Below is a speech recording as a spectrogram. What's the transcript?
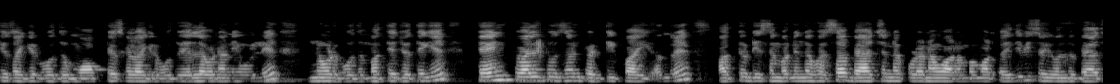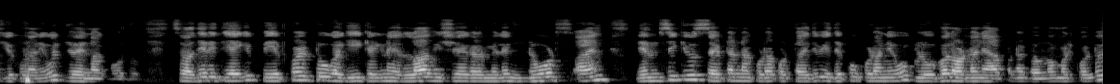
ಕ್ಯೂಸ್ ಆಗಿರ್ಬೋದು ಮಾಕ್ ಟೆಸ್ಟ್ ಗಳಾಗಿರ್ಬೋದು, ಎಲ್ಲವನ್ನ ನೀವು ಇಲ್ಲಿ ನೋಡಬಹುದು ಮತ್ತೆ ಜೊತೆಗೆ ten twelve two thousand twenty five ಅಂದ್ರೆ ಹತ್ತು ಡಿಸೆಂಬರ್ನಿಂದ ಹೊಸ ಬ್ಯಾಚ್ ಅನ್ನ ಕೂಡ ನಾವು ಆರಂಭ ಮಾಡ್ತಾ ಇದೀವಿ ಸೊ ಈ ಒಂದು ಬ್ಯಾಚ್ಗೆ ಕೂಡ ನೀವು ಜಾಯಿನ್ ಆಗಬಹುದು ಸೊ ಅದೇ ರೀತಿಯಾಗಿ ಪೇಪರ್ ಟೂ ಗಾಗಿ ಈ ಕೆಳಗಿನ ಎಲ್ಲಾ ವಿಷಯಗಳ ಮೇಲೆ notes and M C Q set ಅನ್ನ ಕೂಡ ಕೊಡ್ತಾ ಇದೀವಿ ಇದಕ್ಕೂ ಕೂಡ ನೀವು ಗ್ಲೋಬಲ್ ಆನ್ಲೈನ್ ಆಪ್ ಅನ್ನ ಡೌನ್ಲೋಡ್ ಮಾಡಿಕೊಂಡು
